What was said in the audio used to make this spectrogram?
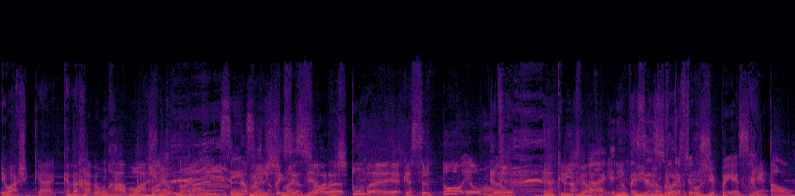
eu acho que há- cada rabo é um rabo, acho Claro. eu, não é? Sim, Não, mas mas, aquilo tem mas sensores. ela tumba, é que acertou, é um. É um incrível. Ah, aquilo tem incrível. sensores. Aquilo deve ser um GPS retal.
